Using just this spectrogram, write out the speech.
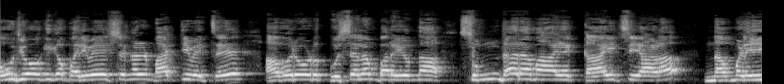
ഔദ്യോഗിക പരിവേഷങ്ങൾ മാറ്റിവെച്ച് അവരോട് കുശലം പറയുന്ന സുന്ദരമായ കാഴ്ചയാണ് നമ്മൾ ഈ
